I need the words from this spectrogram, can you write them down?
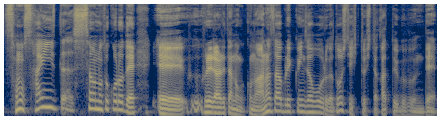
その最初のところで、えー、触れられたのがこの「アナザー・ブリック・イン・ザ・ウォール」がどうしてヒットしたかという部分で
